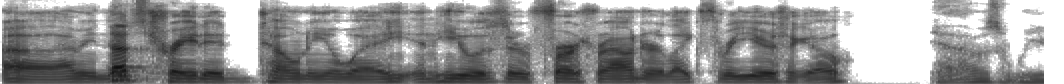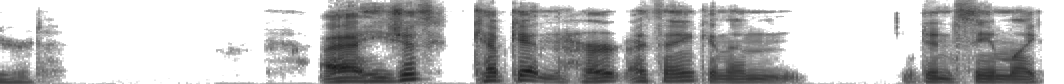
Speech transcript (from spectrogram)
Uh, I mean, they That's- traded Toney away, and he was their first rounder like three years ago. Yeah, that was weird. Uh, he just kept getting hurt, I think, and then didn't seem like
